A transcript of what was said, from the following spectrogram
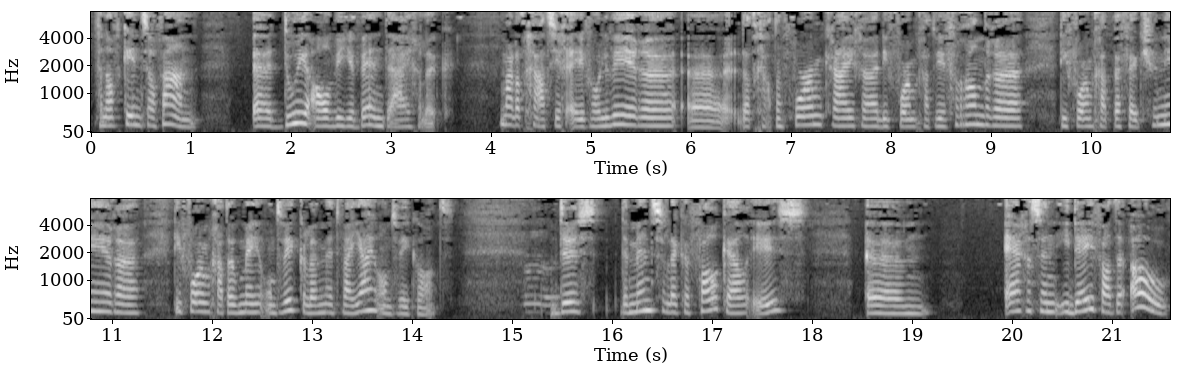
Vanaf kinds af aan. Eh, doe je al wie je bent eigenlijk. Maar dat gaat zich evolueren, uh, dat gaat een vorm krijgen, die vorm gaat weer veranderen, die vorm gaat perfectioneren, die vorm gaat ook mee ontwikkelen met waar jij ontwikkelt. Dus de menselijke valkuil is um, ergens een idee vatten, oh,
